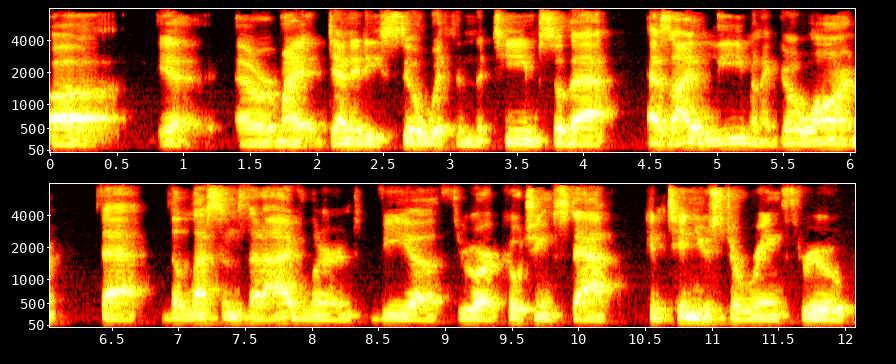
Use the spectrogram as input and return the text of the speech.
uh, yeah, or my identity still within the team, so that as I leave and I go on, that the lessons that I've learned via through our coaching staff continues to ring through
